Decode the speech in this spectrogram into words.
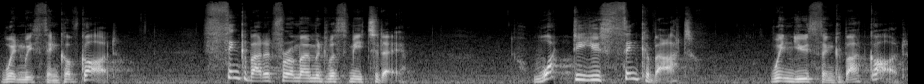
when we think of God. Think about it for a moment with me today. What do you think about when you think about God?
